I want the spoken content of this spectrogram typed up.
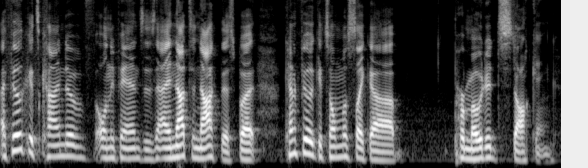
I feel like it's kind of OnlyFans is, and not to knock this, but I kind of feel like it's almost like a promoted stalking.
